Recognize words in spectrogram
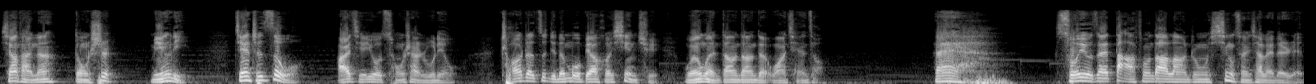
相反呢，懂事明理。坚持自我，而且又从善如流，朝着自己的目标和兴趣稳稳当当的往前走。哎，所有在大风大浪中幸存下来的人，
